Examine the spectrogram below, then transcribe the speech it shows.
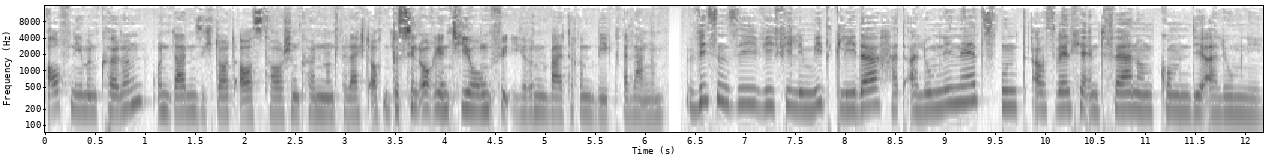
aufnehmen können und dann sich dort austauschen können und vielleicht auch ein bisschen Orientierung für ihren weiteren Weg erlangen. Wissen Sie, wie viele Mitglieder hat Alumni-Netz und aus welcher Entfernung kommen die Alumni?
